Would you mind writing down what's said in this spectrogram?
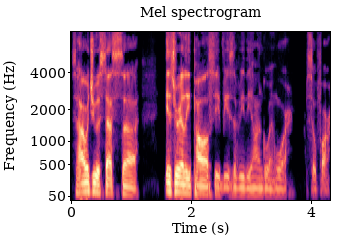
So, how would you assess uh, Israeli policy vis-a-vis the ongoing war so far?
